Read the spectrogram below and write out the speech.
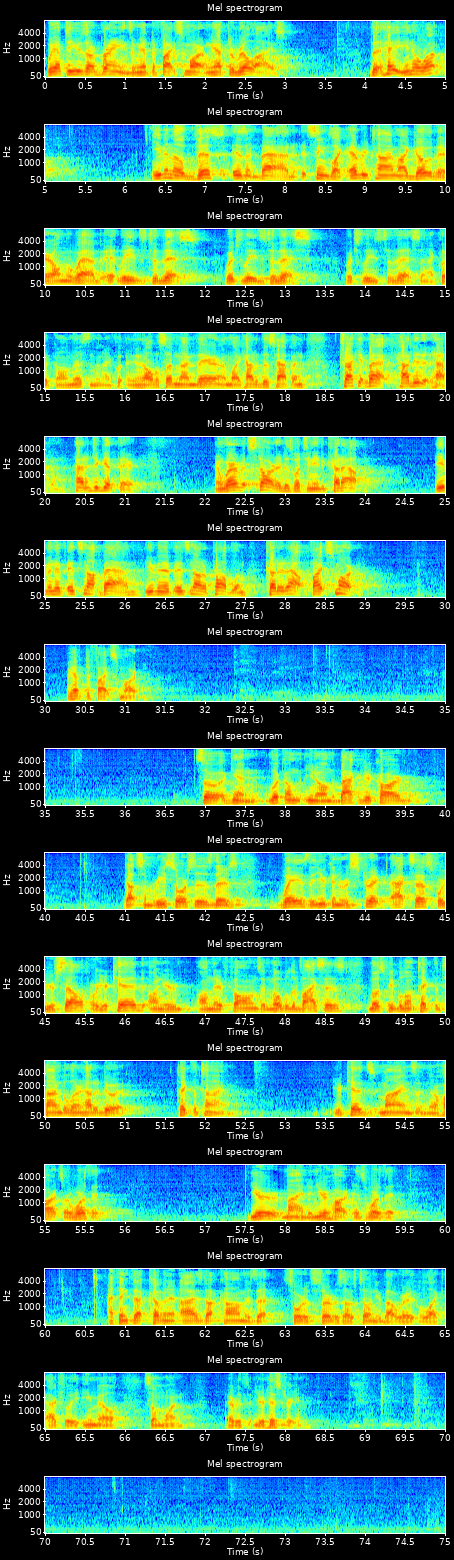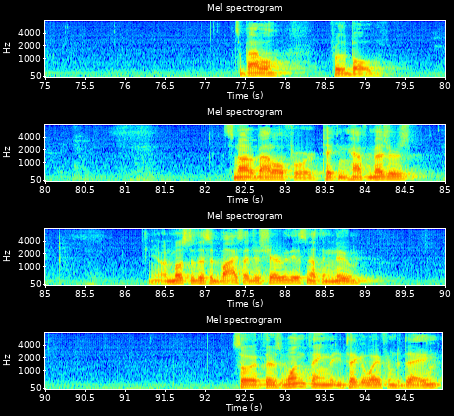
We have to use our brains and we have to fight smart and we have to realize that, hey, you know what? Even though this isn't bad, it seems like every time I go there on the web, it leads to this, which leads to this, which leads to this. And I click on this and then I click, and all of a sudden I'm there and I'm like, how did this happen? Track it back. How did it happen? How did you get there? And wherever it started is what you need to cut out. Even if it's not bad, even if it's not a problem, cut it out. Fight smart. We have to fight smart. So again, look on you know on the back of your card. Got some resources. There's ways that you can restrict access for yourself or your kid on your on their phones and mobile devices. Most people don't take the time to learn how to do it. Take the time. Your kids' minds and their hearts are worth it. Your mind and your heart is worth it. I think that covenanteyes.com is that sort of service I was telling you about where it will like actually email someone everything, your history. It's a battle for the bold. It's not a battle for taking half measures. You know, and most of this advice I just shared with you, it's nothing new. So if there's one thing that you take away from today,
